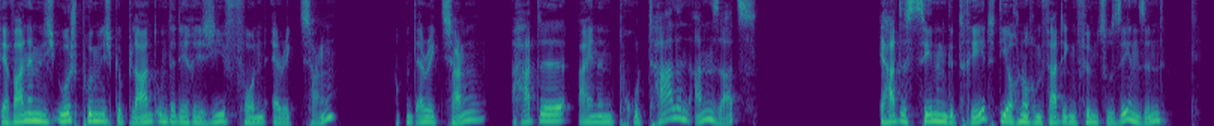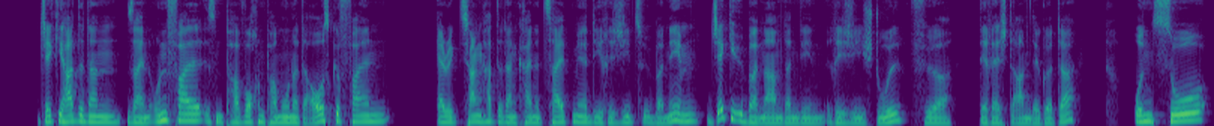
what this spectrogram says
Der war nämlich ursprünglich geplant unter der Regie von Eric Chang. Und Eric Chang hatte einen brutalen Ansatz. Er hatte Szenen gedreht, die auch noch im fertigen Film zu sehen sind. Jackie hatte dann seinen Unfall, ist ein paar Wochen, ein paar Monate ausgefallen. Eric Chang hatte dann keine Zeit mehr, die Regie zu übernehmen. Jackie übernahm dann den Regiestuhl für Der rechte Arm der Götter. Und so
